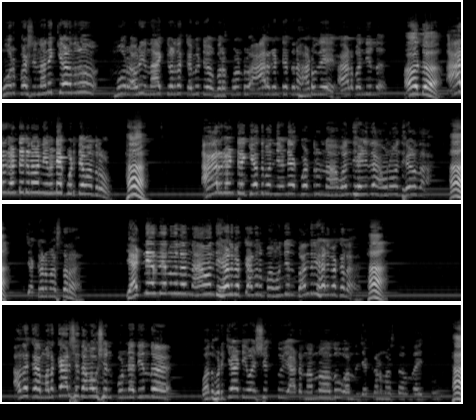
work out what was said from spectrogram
ಮೂರ್ ಪರ್ಸ್ ನನಗ್ ಕೇಳಿದ್ರು ಮೂರ್ ಅವ್ರಿಗೆ ನಾಲ್ಕು ಕೇಳ್ದ ಕಮಿಟಿ ಬರ್ಕೊಂಡ್ರು ಆರು ಗಂಟೆ ತನಕ ಹಾಡೋದೇ ಹಾಡ್ ಬಂದಿಲ್ಲ. ಹೌದು. ಆರು ಗಂಟೆಗೆ ನಾವು ನಿರ್ಣಯ ಕೊಡ್ತೇವ ಅಂದ್ರು. ಹಾ. ಆರು ಗಂಟೆಗೆ ಎದ್ದು ಬಂದ್ ನಿರ್ಣಯ ಕೊಟ್ರು ನಾ ಒಂದ್ ಹೇಳಿದ ಅವನು ಒಂದ್ ಹೇಳ್ದ. ಹಾ. ಜಕ್ಕಣ ಮಾಸ್ತರ ಎರಡನೇದ ಏನದಲ್ಲ ನಾವೊಂದ್ ಹೇಳ್ಬೇಕಾದ್ರ ಮುಂದಿನ ಬಂದ್ರಿ ಹೇಳ್ಬೇಕಲ್ಲ. ಹಾ. ಅದಕ್ಕ ಮಲಕಾರ್ಸಿದ ಅಮೌಷನ್ ಪುಣ್ಯದಿಂದ ಒಂದ್ ಹುಡುಕ್ಯಾಟಿ ಒಂದ್ ಸಿಕ್ತು ಯಾಟ ನನ್ನ ಅದು ಒಂದ್ ಜಕ್ಕಣ್ ಮಾಸ್ತರ್ ಆಯ್ತು. ಹಾ.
